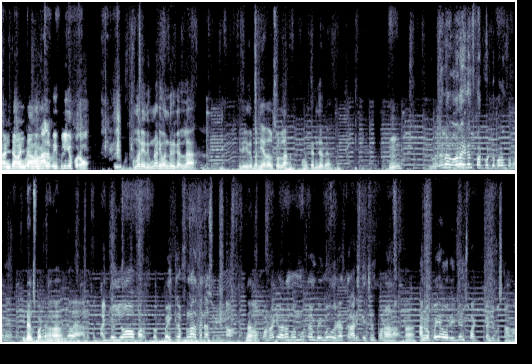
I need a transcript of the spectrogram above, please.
வந்துட்டோம் வந்துட்டோம். மேல போய் குளிக்க போறோம். அமர் இதுக்கு முன்னாடி வந்திருக்கல்ல? இது இதை பத்தி ஏதாவது சொல்ல உனக்கு தெரிஞ்சத. ம்? இடம் ஸ்பாட் கூட்டு போறேன்னு சொன்னானே. ஹிடன் ஸ்பாட்டா ஐயோ பைக்ல ஃபுல்லா தண்டா சொல்லியிருந்தான் போன வாட்டி வரும்போது மூத்திரம் போயும்போது ஒரு இடத்துல அடிக்க வச்சுன்னு போனானா. அங்க போய் ஒரு இடன் ஸ்பாட் கண்டுபிடிச்சிட்டானா.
